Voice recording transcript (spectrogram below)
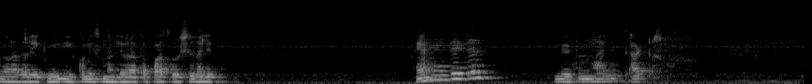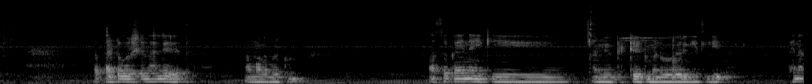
दोन हजार एकवी एकोणीस म्हणल्यावर आता पाच वर्ष झालेत? आणि भेटून? भेटून झालेत आठ. सात आठ वर्ष झाले आहेत आम्हाला भेटून. असं काही नाही की आम्ही ट्रीटमेंट वगैरे घेतली. है ना.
